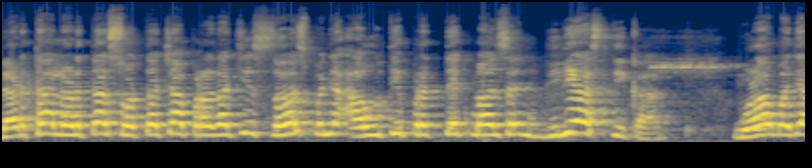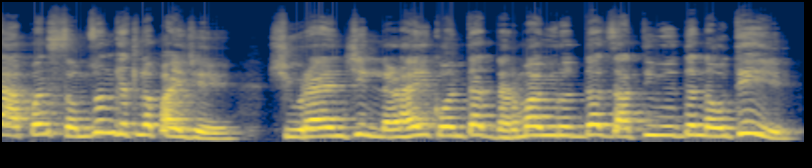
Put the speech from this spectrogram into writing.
लढता लढता स्वतःच्या प्राणाची सहजपणे आहुती प्रत्येक माणसाने दिली असती का? मुळामध्ये आपण समजून घेतलं पाहिजे शिवरायांची लढाई कोणत्या धर्माविरुद्ध जातीविरुद्ध नव्हती.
